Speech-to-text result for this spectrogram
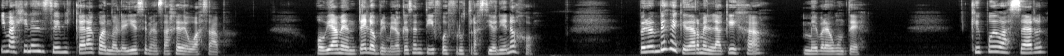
Imagínense mi cara cuando leí ese mensaje de WhatsApp. Obviamente lo primero que sentí fue frustración y enojo. Pero en vez de quedarme en la queja, me pregunté, ¿Qué puedo hacer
